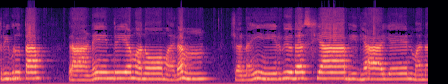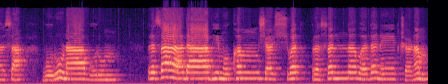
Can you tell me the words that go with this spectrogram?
त्रिवृता प्राणेन्द्रियमनोमलम् शनैर्व्युदस्याभिध्यायेन्मनसा गुरुणा गुरुम् प्रसादाभिमुखं शश्वत्प्रसन्नवदने क्षणम्।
